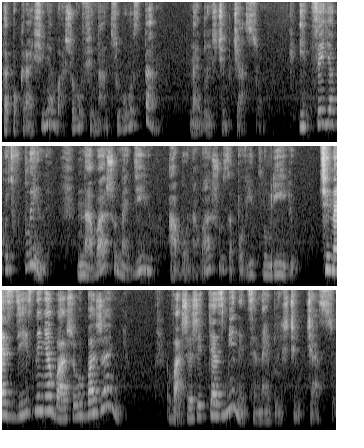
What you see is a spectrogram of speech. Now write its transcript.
та покращення вашого фінансового стану найближчим часом. І це якось вплине на вашу надію або на вашу заповітну мрію, чи на здійснення вашого бажання. Ваше життя зміниться найближчим часом.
